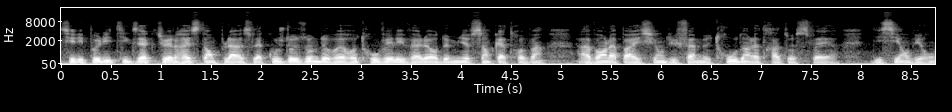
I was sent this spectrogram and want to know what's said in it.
Si les politiques actuelles restent en place, la couche d'ozone devrait retrouver les valeurs de 1980, avant l'apparition du fameux trou dans la stratosphère, d'ici environ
